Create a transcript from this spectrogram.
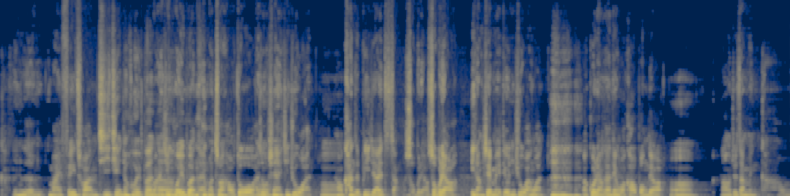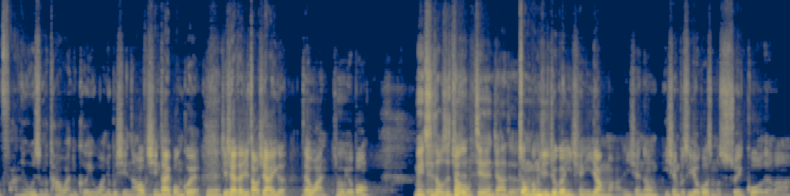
看那个人买飞船，几天就回本了，已经回本了，他妈赚好多、哦，还是我现在进去玩，嗯然后看着币价一直涨，受不了，受不了了，一两千美丢进去玩玩，然后过两三天，我靠，崩掉了，嗯，然后就在那边看，很烦，为什么他玩就可以，我玩就不行，然后心态崩溃了，对，接下来再去找下一个再玩，就又崩。每次都是其实当接人家的这，种东西就跟以前一样嘛，以前那种以前不是有过什么水果的嘛，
